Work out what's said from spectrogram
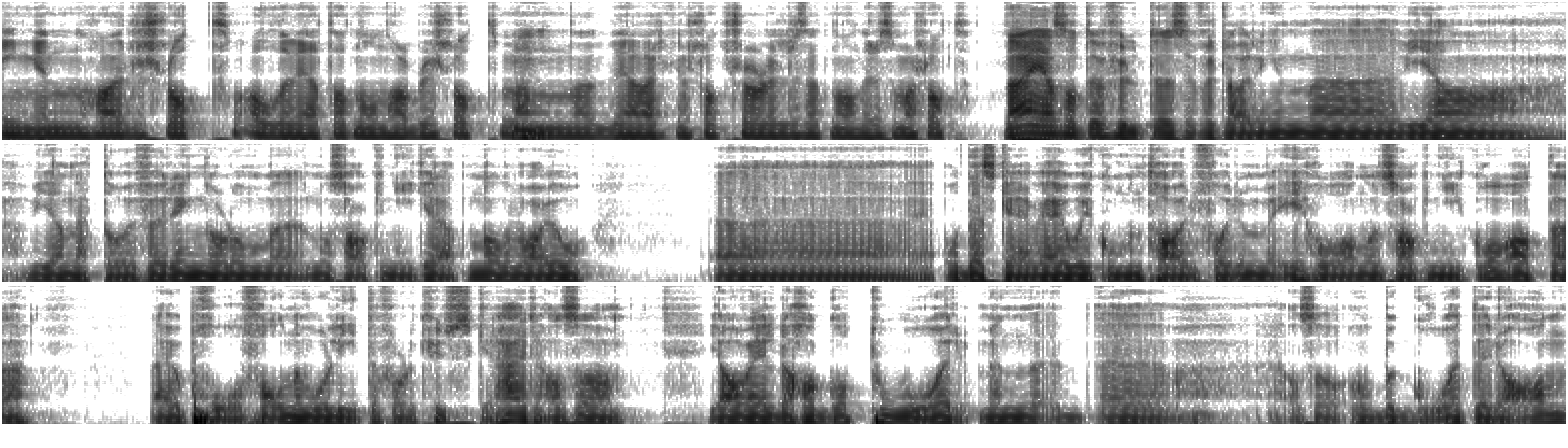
ingen har slått. Alle vet at noen har blitt slått, men mm. de har verken slått sjøl eller sett noen andre som har slått. Nei, jeg satt jo og fulgte forklaringen uh, via via nettoverføring når, de, når, saken gikk i retten. Og det var jo eh, Og det skrev jeg jo i kommentarform i HA når saken gikk òg, at eh, det er jo påfallende hvor lite folk husker her. Altså, ja vel, det har gått to år, men eh, altså, å begå et ran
